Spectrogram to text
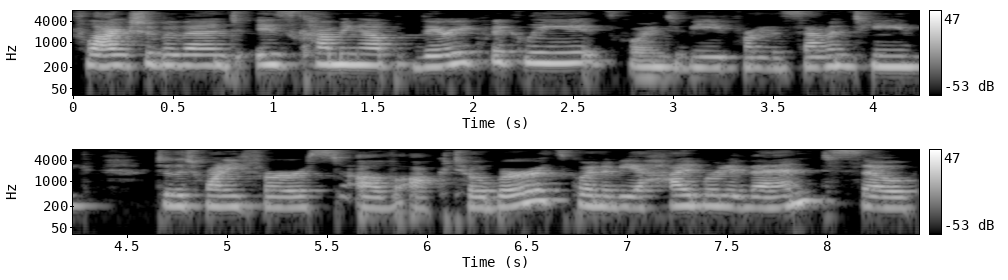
flagship event is coming up very quickly. It's going to be from the 17th to the 21st of October. It's going to be a hybrid event. So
